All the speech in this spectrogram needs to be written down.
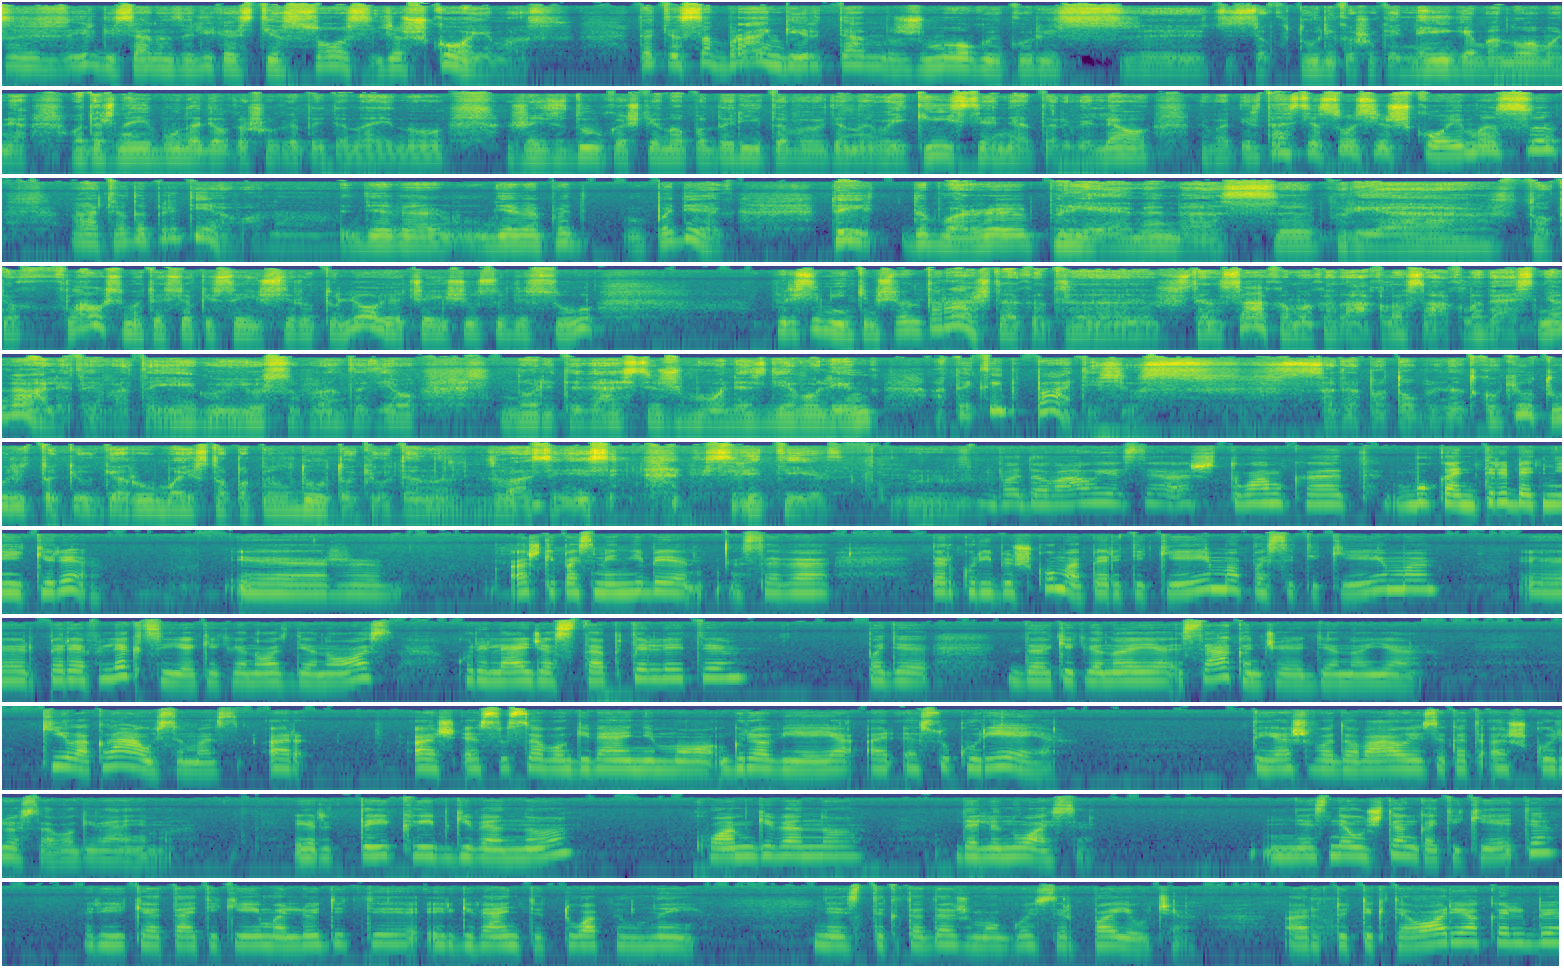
irgi senas dalykas ties tiesos ieškojimas. Ta tiesa brangi ir tam žmogui, kuris e, tiesiog turi kažkokią neigiamą nuomonę, o dažnai būna dėl kažkokio tai tenai, nu, žaizdų kažkieno padaryta tenai, vaikystė net ar vėliau. Tai va, ir tas tiesos ieškojimas atveda prie Dievo. Nu, dieve, dieve padėk. Tai dabar prieėmė mes prie tokio klausimo, tiesiog jisai išsirutuliojo čia iš jūsų visų. Prisiminkim šventą raštą, kad e, ten sakoma, kad aklas aklą ves negali. Tai, va, tai jeigu jūs suprantat, jau norite vesti žmonės Dievo link, a, tai kaip patys jūs save patobulinat, kokių turit tokių gerų maisto papildų, tokių ten dvasiniais srityjais. Vadovaujasi aš tuom, kad būk antri, bet neįkyri. Ir aš kaip asmenybė save per kūrybiškumą, per tikėjimą, pasitikėjimą ir per refleksiją kiekvienos dienos, kuri leidžia staptelėti, padeda kiekvienoje sekančioje dienoje. Kyla klausimas, ar aš esu savo gyvenimo griovėja ar esu kurėja. Tai aš vadovaujuosi, kad aš kuriu savo gyvenimą. Ir tai, kaip gyvenu, kuom gyvenu, dalinuosi. Nes neužtenka tikėti, reikia tą tikėjimą liudyti ir gyventi tuo pilnai. Nes tik tada žmogus ir pajaučia, ar tu tik teoriją kalbi,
